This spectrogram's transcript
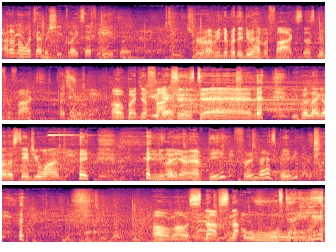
I don't know what type of Sheik likes FD, but True. I mean, but they do have a Fox. That's good for Fox. that's true. Oh, but the You Fox dead. is dead. You could let go of the stage you want. He's like, yo, FD? Free rest, baby. oh, oh, snuff, snuff. Ooh, that hit.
